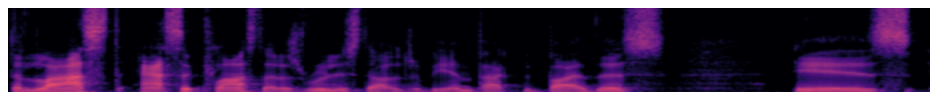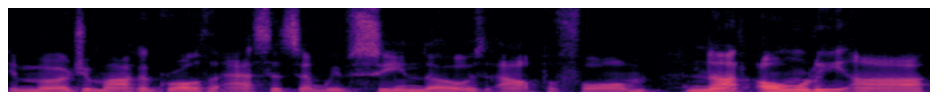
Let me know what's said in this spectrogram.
the last asset class that has really started to be impacted by this is emerging market growth assets, and we've seen those outperform. Not only are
